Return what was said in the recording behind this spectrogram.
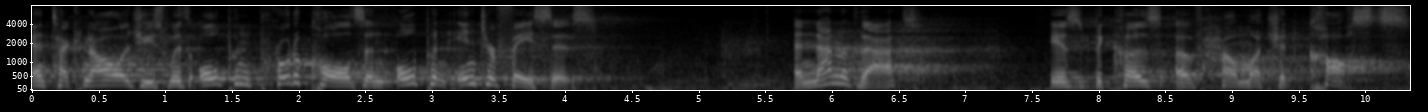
and technologies, with open protocols and open interfaces. And none of that is because of how much it costs.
